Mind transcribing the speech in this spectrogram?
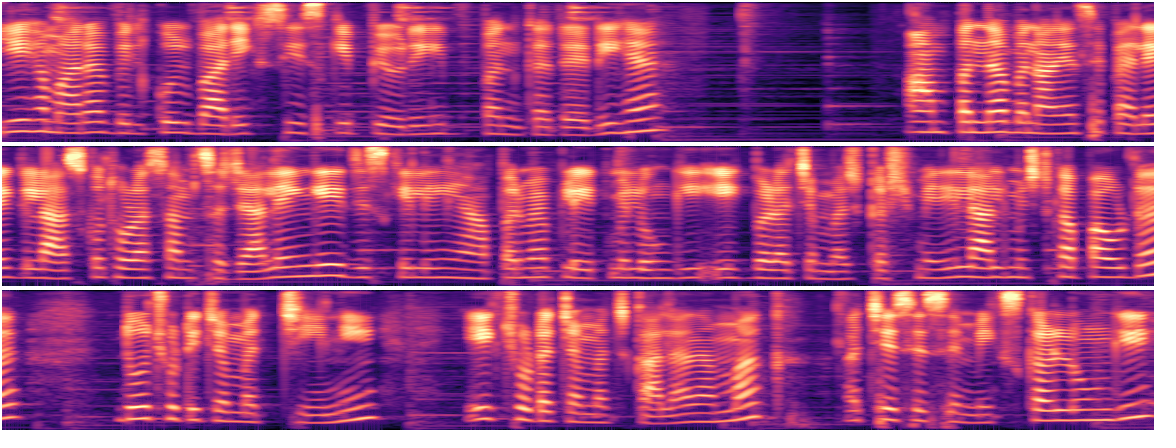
ये हमारा बिल्कुल बारीक सी इसकी प्यूरी बनकर रेडी है। आम पन्ना बनाने से पहले गिलास को थोड़ा सा हम सजा लेंगे, जिसके लिए यहाँ पर मैं प्लेट में लूँगी एक बड़ा चम्मच कश्मीरी लाल मिर्च का पाउडर दो छोटी चम्मच चीनी, एक छोटा चम्मच काला नमक, अच्छे से इसे मिक्स कर लूँगी।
